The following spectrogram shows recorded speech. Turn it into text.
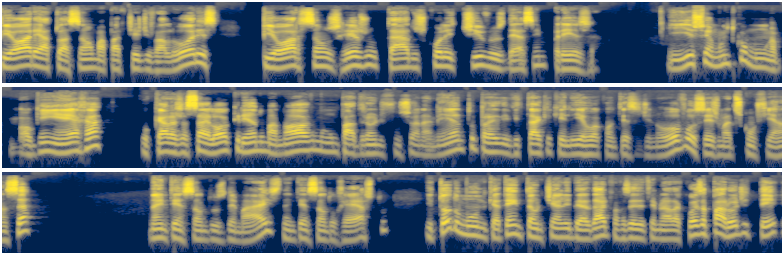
pior é a atuação a partir de valores, pior são os resultados coletivos dessa empresa. E isso é muito comum. Alguém erra, o cara já sai logo criando uma norma, um padrão de funcionamento para evitar que aquele erro aconteça de novo, ou seja, uma desconfiança na intenção dos demais, na intenção do resto. E todo mundo que até então tinha liberdade para fazer determinada coisa parou de ter,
